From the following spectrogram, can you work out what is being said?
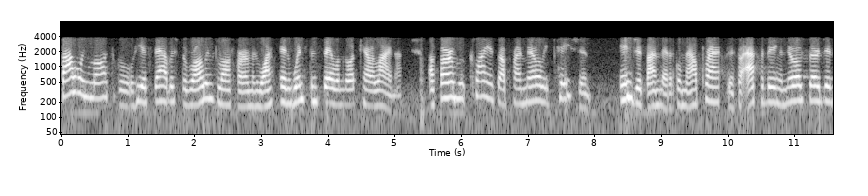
Following law school, he established the Rawlings Law Firm in Winston-Salem, North Carolina, a firm whose clients are primarily patients injured by medical malpractice. So after being a neurosurgeon,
